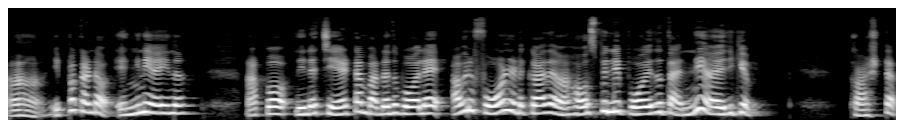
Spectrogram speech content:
ആ ഇപ്പം കണ്ടോ എങ്ങനെയായിന്ന്? അപ്പോൾ നിന്റെ ചേട്ടൻ പറഞ്ഞതുപോലെ അവർ ഫോൺ എടുക്കാതെ ഹോസ്പിറ്റലിൽ പോയത് തന്നെയായിരിക്കും. കഷ്ടം.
